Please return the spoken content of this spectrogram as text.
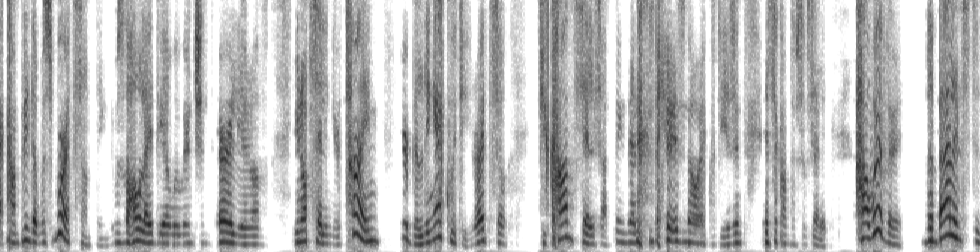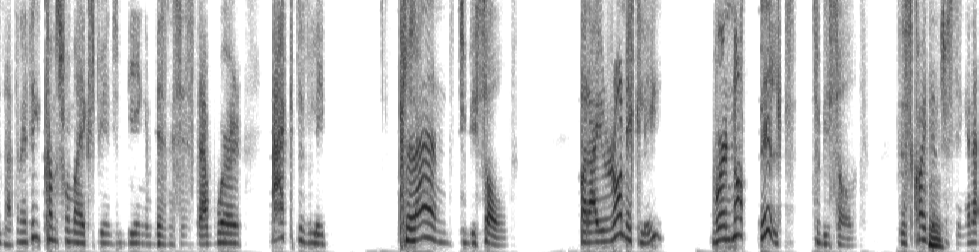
a company that was worth something. It was the whole idea we mentioned earlier of you're not selling your time, you're building equity, right? So if you can't sell something, then there is no equity, isn't it's the concept of selling. However, the balance to that, and I think it comes from my experience in being in businesses that were actively planned to be sold, but ironically, were not built to be sold. So it's quite mm. interesting. And I,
